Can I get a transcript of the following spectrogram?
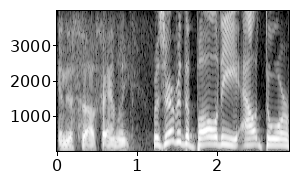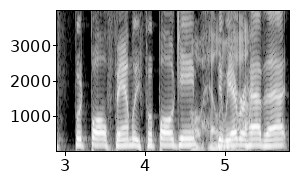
in this uh, family. Was there ever the Baldy outdoor football family football game? Oh, hell Did we ever have that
